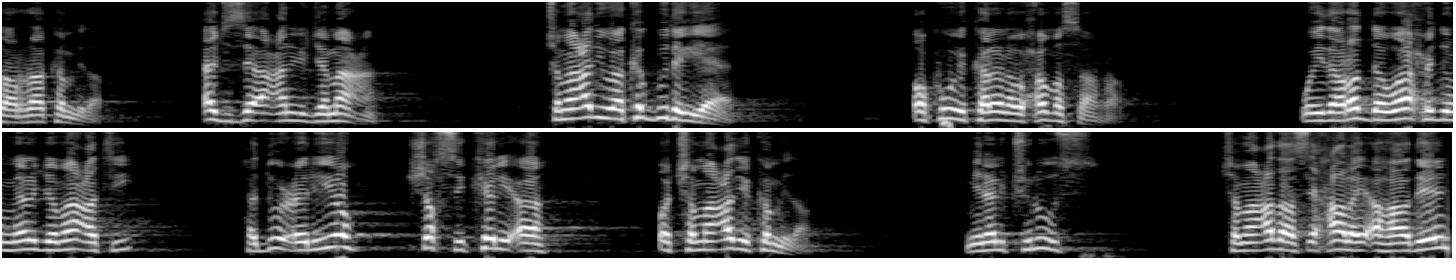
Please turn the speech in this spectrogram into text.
saarraa ka mida. Ajza'a can iljamaaca. Jamaacadii waa ka gudayaa oo kuwii kalena waxba ma saara. Wa idaa radda waaxidun min aljamaacati hadduu celiyo shakhsi keli ah oo jamaacadii ka mid a min aljuluus jamaacadaasi xaalay ahaadeen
